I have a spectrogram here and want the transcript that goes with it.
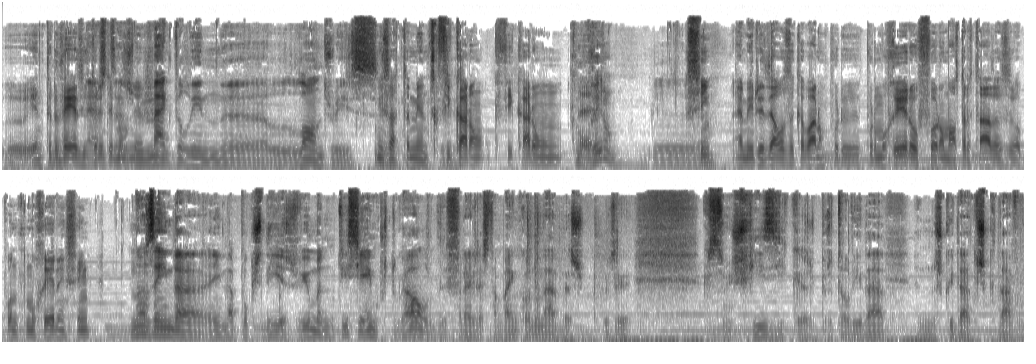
uh, entre 10 e 30 mil mulheres. Magdalene uh, Laundries. Exatamente, que, que, ficaram. Que, ficaram, que morreram. Sim, a maioria delas acabaram por, por morrer ou foram maltratadas ao ponto de morrerem, sim. Nós ainda, ainda há poucos dias vi uma notícia em Portugal de freiras também condenadas por eh, agressões físicas, brutalidade nos cuidados que davam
